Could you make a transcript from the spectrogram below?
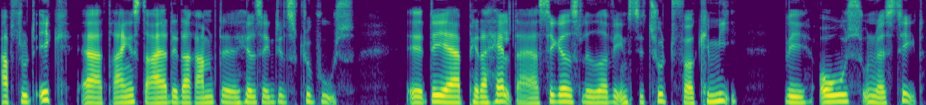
absolut ikke er drengestreger, det der ramte Hells Angels klubhus. Uh, det er Peter Hall, der er sikkerhedsleder ved Institut for Kemi ved Aarhus Universitet,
